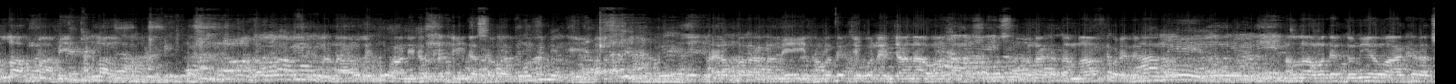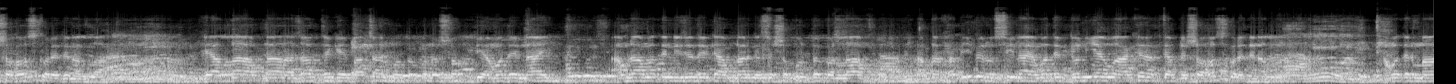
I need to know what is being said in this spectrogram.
اللهم امين اللهم لنا ولإخواننا الذين سبقونا بالإيمان يا رب العالمين আমাদের জীবনে জানা অজানা সমস্ত গুনাহ খাতা মাফ করে দেন আল্লাহ আমাদের দুনিয়া ও আখেরাত সহজ করে দেন আল্লাহ। হে আল্লাহ, আপনার আজাব থেকে বাঁচার মতো কোনো শক্তি আমাদের নাই। আমরা আমাদের নিজেদেরকে আপনার কাছে সুপর্দ করলাম। আপনার হাবিবের উসিলায় আমাদের দুনিয়া ও আখেরাতকে আপনি সহজ করে দেন আল্লাহ। আমাদের মা,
